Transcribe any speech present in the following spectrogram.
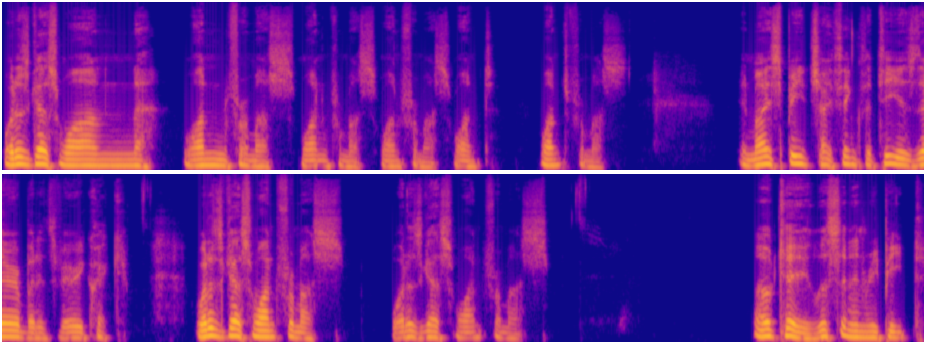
What does Gus want? One from us, one from us, one from us, want, want from us. In my speech, I think the T is there, but it's very quick. What does Gus want from us? What does Gus want from us? Okay, listen and repeat.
